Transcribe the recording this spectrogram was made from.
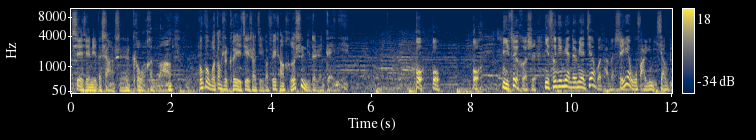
谢谢你的赏识，可我很忙。不过我倒是可以介绍几个非常合适你的人给你。不不不，你最合适。你曾经面对面见过他们，谁也无法与你相比。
